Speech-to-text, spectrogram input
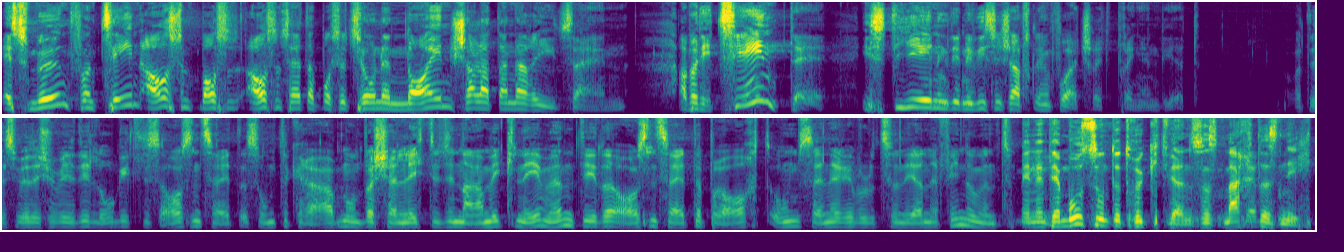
Es mögen von zehn Außen Außenseiterpositionen neun Scharlatanerie sein, aber die zehnte ist diejenige, die den wissenschaftlichen Fortschritt bringen wird. Das würde schon wieder die Logik des Außenseiters untergraben und wahrscheinlich die Dynamik nehmen, die der Außenseiter braucht, um seine revolutionären Erfindungen zu bringen. Der muss unterdrückt werden, sonst macht das nicht.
